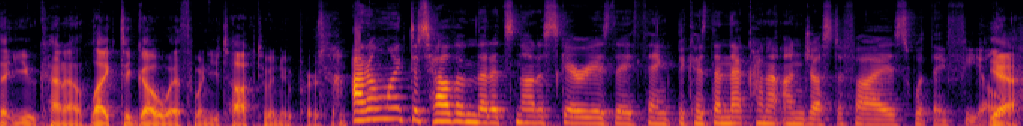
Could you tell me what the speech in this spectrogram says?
that you kind of like to go with when you talk to a new person? I don't like to tell them that it's not as scary as they think because then that kind of unjustifies what they feel. Yeah.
